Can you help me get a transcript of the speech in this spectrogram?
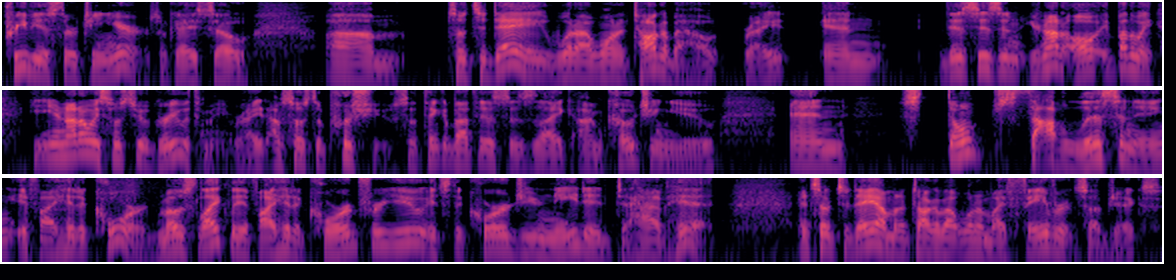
previous 13 years. Okay. So, um, so today, what I want to talk about, right? And this isn't, you're not all, by the way, you're not always supposed to agree with me, right? I'm supposed to push you. So think about this as like I'm coaching you and, don't stop listening if I hit a chord. Most likely, if I hit a chord for you, it's the chord you needed to have hit. And so today I'm going to talk about one of my favorite subjects,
